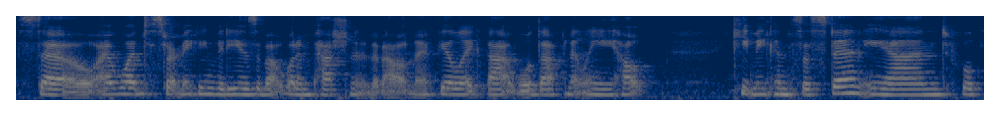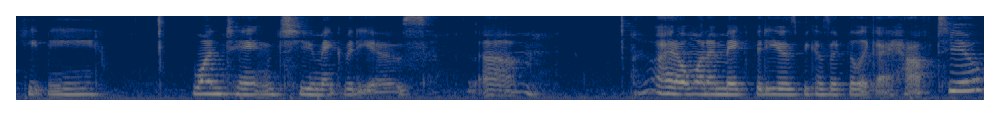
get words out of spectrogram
so I want to start making videos about what I'm passionate about, and I feel like that will definitely help keep me consistent and will keep me wanting to make videos. Um, I don't want to make videos because I feel like I have to.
